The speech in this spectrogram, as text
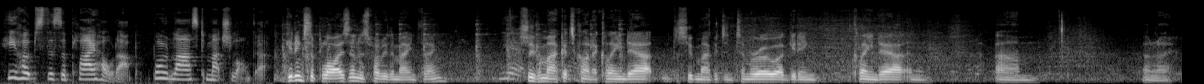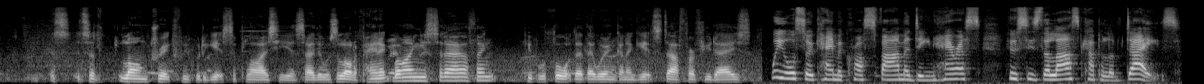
he hopes the supply hold up won't last much longer. Getting supplies in is probably the main thing. Yeah. Supermarkets kind of cleaned out. The supermarkets in Timaru are getting cleaned out, and um, I don't know. It's, it's a long trek for people to get supplies here. So there was a lot of panic buying yesterday, I think, people thought that they weren't going to get stuff for a few days. We also came across farmer Dean Harris, who says the last couple of days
